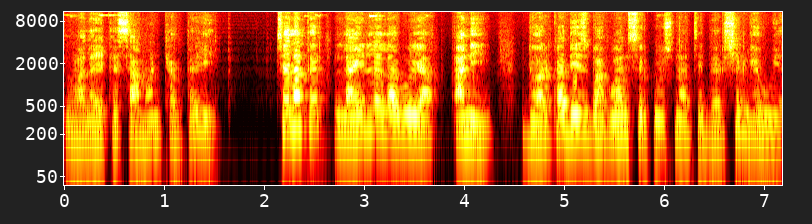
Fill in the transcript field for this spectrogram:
तुम्हाला इथे सामान ठेवता येईल. चला तर लाईनला लागूया आणि द्वारकाधीश भगवान श्रीकृष्णाचे दर्शन घेऊया.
